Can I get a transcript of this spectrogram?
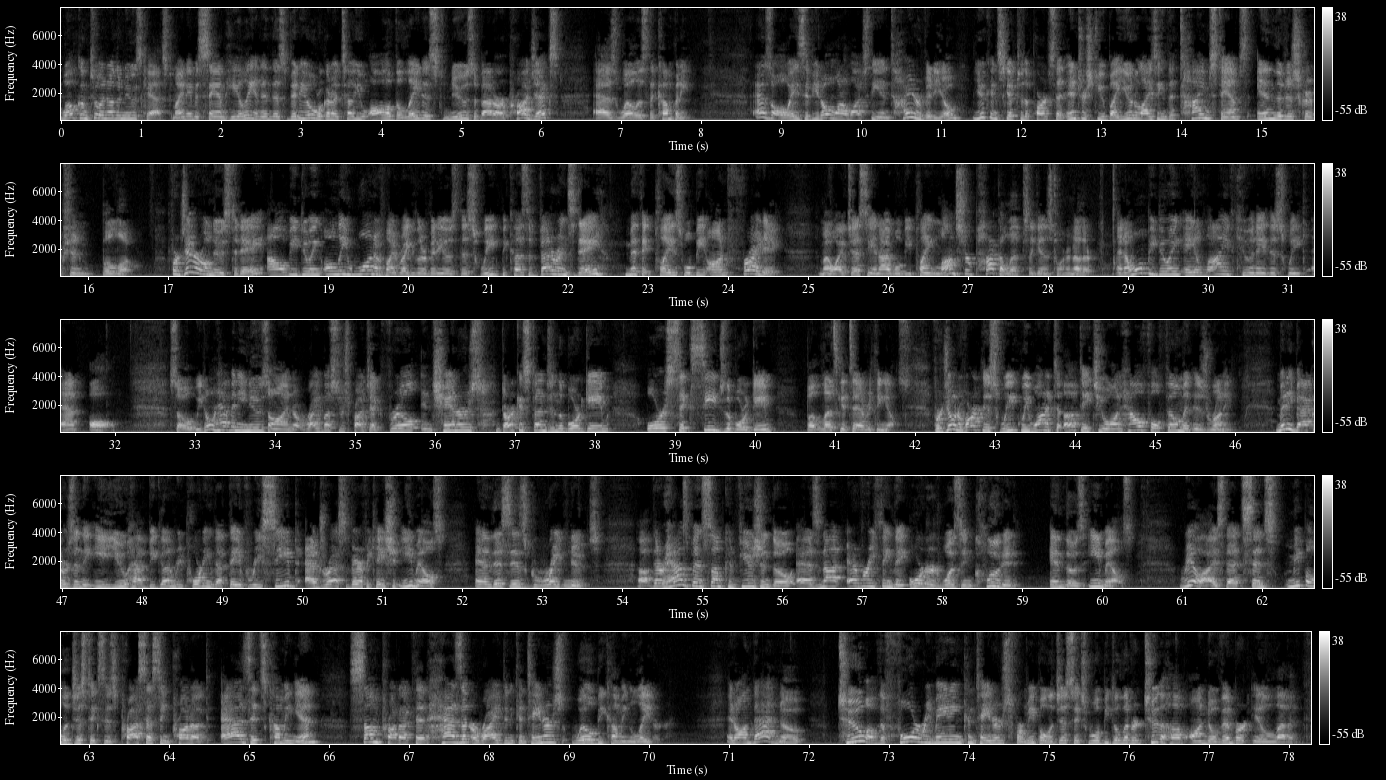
welcome to another newscast. My name is Sam Healy, and in this video, we're going to tell you all of the latest news about our projects as well as the company. As always, if you don't want to watch the entire video, you can skip to the parts that interest you by utilizing the timestamps in the description below. For general news today, I'll be doing only one of my regular videos this week because Veterans Day, Mythic Plays will be on Friday. My wife Jessie and I will be playing Monsterpocalypse against one another. And I won't be doing a live Q&A this week at all. So we don't have any news on Reichbusters Project Vril, Enchanters, Darkest Dungeon the board game, or Six Siege the board game, but let's get to everything else. For Joan of Arc this week, we wanted to update you on how fulfillment is running. Many backers in the EU have begun reporting that they've received address verification emails, and this is great news. Uh, there has been some confusion though, as not everything they ordered was included in those emails. Realize that since Meeple Logistics is processing product as it's coming in, some product that hasn't arrived in containers will be coming later. And on that note, two of the four remaining containers for Meeple Logistics will be delivered to the hub on November 11th.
